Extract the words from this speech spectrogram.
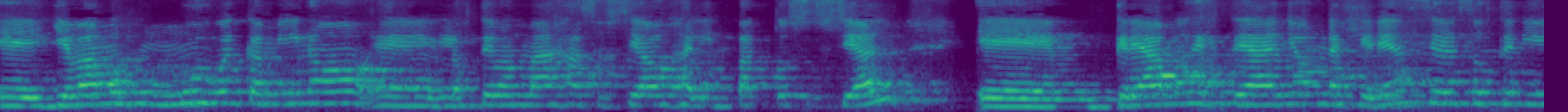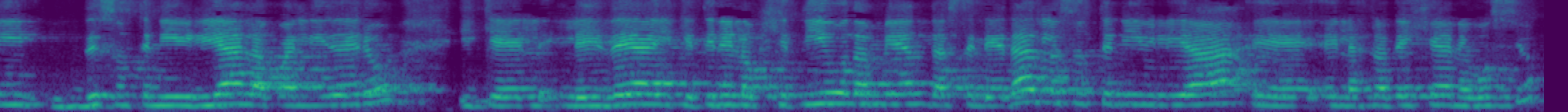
eh, llevamos un muy buen camino en los temas más asociados al impacto social. Eh, creamos este año una gerencia de, de, sostenibilidad, la cual lidero, y que la idea y que tiene el objetivo también de acelerar la sostenibilidad eh, en la estrategia de negocio.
